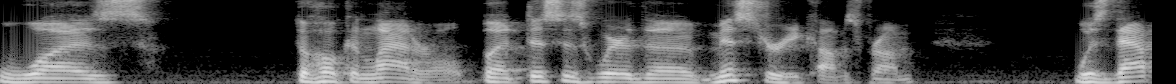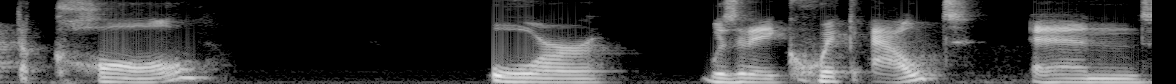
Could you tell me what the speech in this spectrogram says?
was the hook and lateral, but this is where the mystery comes from. Was that the call, or was it a quick out and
